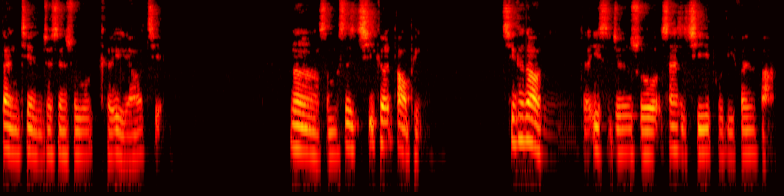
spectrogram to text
但见最胜书可以了解。那什么是七颗道品？七颗道品的意思就是说，三十七菩提分法，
